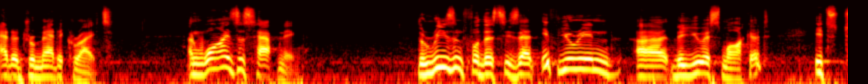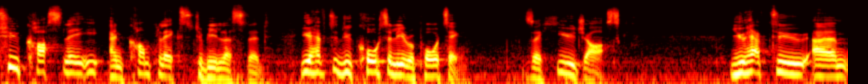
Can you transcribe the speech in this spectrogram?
at a dramatic rate. And why is this happening? The reason for this is that if you're in uh, the US market, it's too costly and complex to be listed. You have to do quarterly reporting. It's a huge ask. You have to um,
